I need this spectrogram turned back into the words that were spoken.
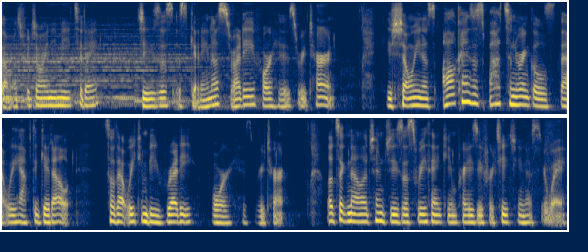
so much for joining me today. Jesus is getting us ready for his return. He's showing us all kinds of spots and wrinkles that we have to get out so that we can be ready for his return. Let's acknowledge him, Jesus. We thank you and praise you for teaching us your way.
